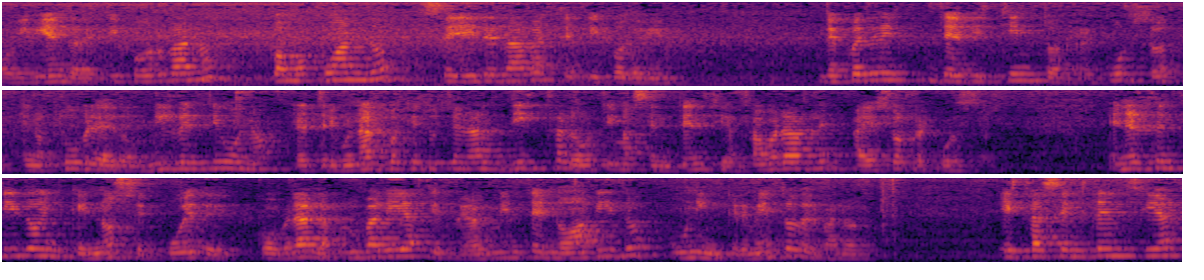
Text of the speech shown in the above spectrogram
o vivienda de tipo urbano como cuando se heredaba este tipo de bien. Después de, distintos recursos, en octubre de 2021, el Tribunal Constitucional dicta la última sentencia favorable a esos recursos, en el sentido en que no se puede cobrar la plusvalía si realmente no ha habido un incremento del valor. Esta sentencia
